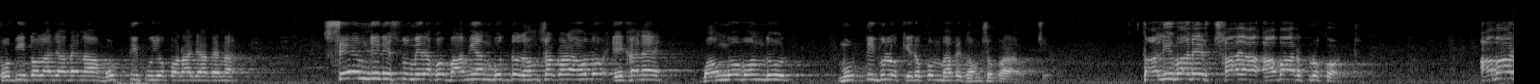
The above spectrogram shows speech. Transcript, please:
ছবি তোলা যাবে না, মূর্তি পুজো করা যাবে না। সেম জিনিস তুমি দেখো, বামিয়ান বুদ্ধ ধ্বংস করা হলো, এখানে বঙ্গবন্ধুর মূর্তিগুলো কীরকম ভাবে ধ্বংস করা হচ্ছে। তালিবানের ছায়া আবার প্রকট। আবার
